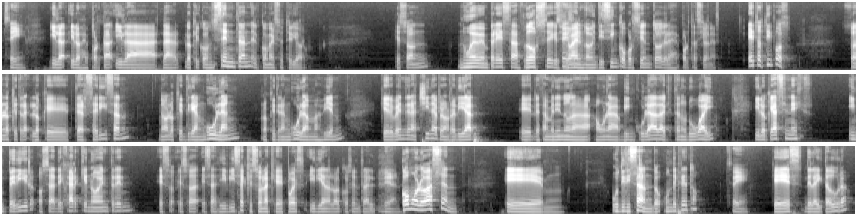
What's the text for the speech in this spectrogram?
y, los y los que concentran el comercio exterior, que son nueve empresas, 12, que se llevan el 95% de las exportaciones. Estos tipos son los que, los que tercerizan ¿no? los que triangulan, los que triangulan más bien, que le venden a China, pero en realidad eh, le están vendiendo a una vinculada que está en Uruguay, y lo que hacen es impedir, o sea, dejar que no entren eso, esas divisas que son las que después irían al Banco Central. ¿Cómo lo hacen? Em, utilizando un decreto sí. que es de la dictadura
